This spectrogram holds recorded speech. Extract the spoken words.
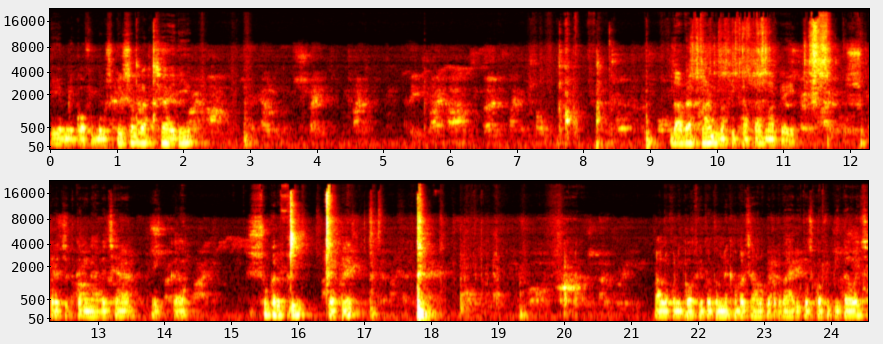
એ એમની કોફી બહુ સ્પેશિયલ રાખશે છે આઈડી દાદા ખાંડ નથી ખાતા, માટે એક શુક્રજીત કરીને આવે છે એક શુગર ફ્રી ચોકલેટ આ લોકોની કોફી તો તમને ખબર છે, આ લોકો તો બધા આ રીતે જ કોફી પીતા હોય છે.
